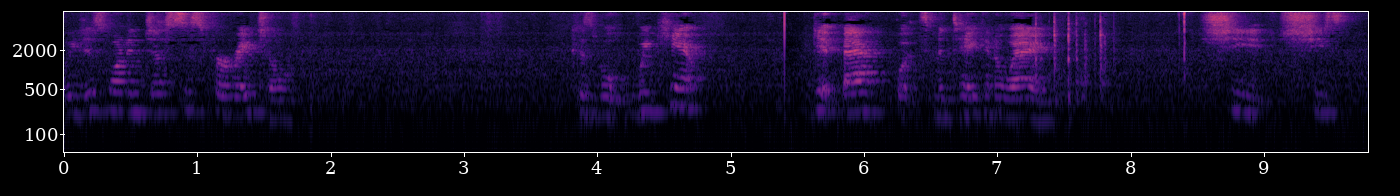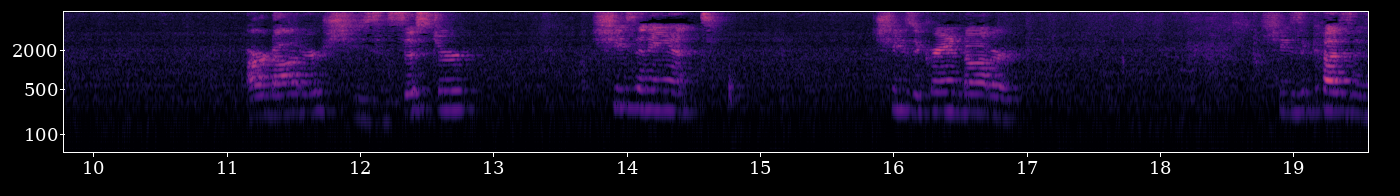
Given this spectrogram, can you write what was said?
we just wanted justice for Rachel. Because we can't get back what's been taken away. She, she's our daughter, she's a sister, she's an aunt, she's a granddaughter, she's a cousin.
